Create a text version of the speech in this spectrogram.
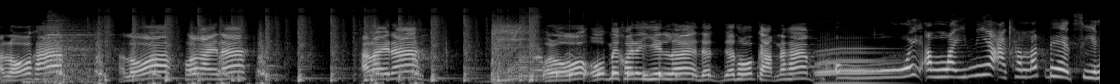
ฮัลโหลครับฮัลโหลว่าไงนะ อะไรนะฮัลโหลโอ้ไม่ค่อยได้ยินเลยเดี๋ยวเดี๋ยวโทรกลับนะครับโอ้ยอะไรเนี่ยอัครเดชเสียง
